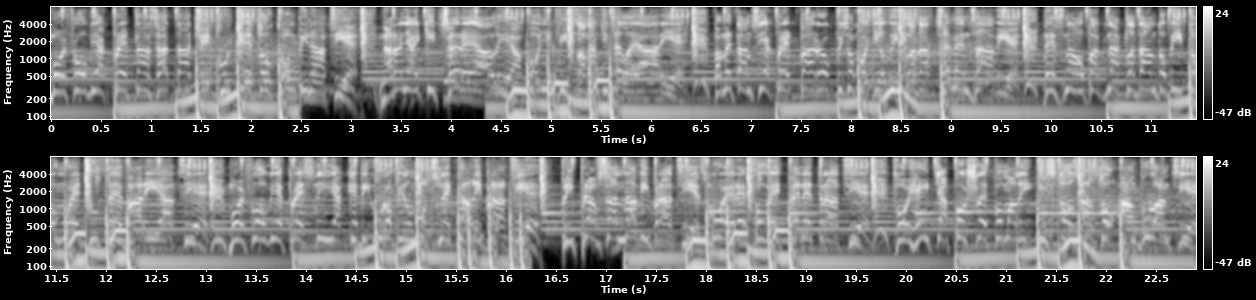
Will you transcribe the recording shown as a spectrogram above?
Môj flow jak predná zadná, čekuj tieto kombinácie. Na raňajky cereália, po nich vyskladám ti celé árie. Pamätám si, jak pred pár rokmi som chodil vykladať cement závie Dnes naopak nakladám do beatov moje čudné variácie. Môj flow je presný, jak keby urobil mocné kalibrácie. Priprav sa na vibrácie z mojej Tvoj hej ťa pošle pomaly isto zas do ambulancie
